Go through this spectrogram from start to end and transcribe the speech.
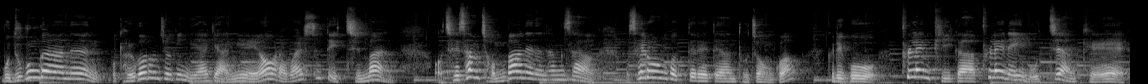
뭐 누군가는 뭐 결과론적인 이야기 아니에요 라고 할 수도 있지만 어, 제3 전반에는 항상 뭐 새로운 것들에 대한 도전과 그리고 플랜 B가 플랜 A 못지않게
